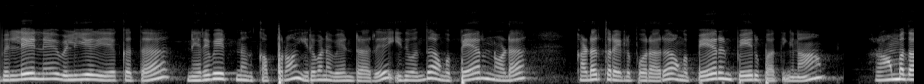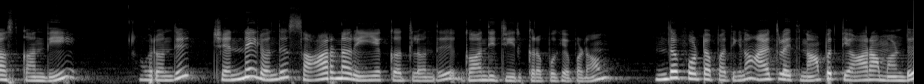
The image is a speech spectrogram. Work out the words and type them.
வெள்ளையனே வெளியேறு இயக்கத்தை நிறைவேற்றினதுக்கப்புறம் இறைவனை வேண்டுறாரு. இது வந்து அவங்க பேரனோட கடற்கரையில் போகிறாரு அவங்க பேரன் பேர் பார்த்திங்கன்னா ராமதாஸ் காந்தி. அவர் வந்து சென்னையில் வந்து சாரணர் இயக்கத்தில் வந்து காந்திஜி இருக்கிற புகைப்படம். இந்த ஃபோட்டோ பார்த்திங்கன்னா ஆயிரத்தி தொள்ளாயிரத்தி நாற்பத்தி ஆறாம் ஆண்டு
